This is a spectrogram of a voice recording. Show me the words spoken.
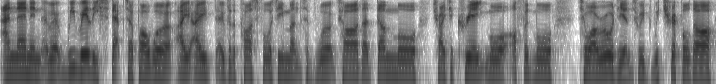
and then in uh, we really stepped up our work. I, I over the past 14 months have worked harder, done more, tried to create more, offered more to our audience. We we tripled our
